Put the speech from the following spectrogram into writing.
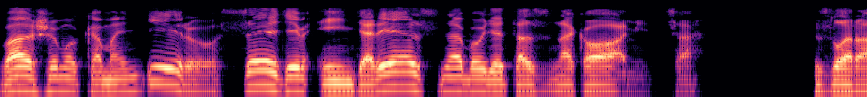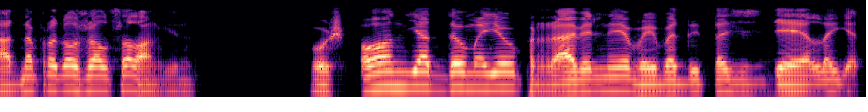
вашему командиру с этим интересно будет ознакомиться. Злорадно продолжал Салангин. Уж он, я думаю, правильные выводы-то сделает.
